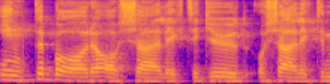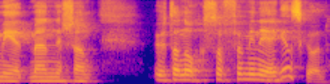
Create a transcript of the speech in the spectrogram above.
inte bara av kärlek till Gud och kärlek till medmänniskan, utan också för min egen skull?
